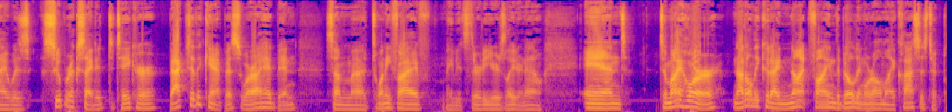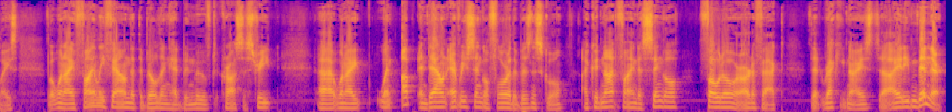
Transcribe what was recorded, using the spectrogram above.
I was super excited to take her back to the campus where I had been some uh, 25, maybe it's 30 years later now. And to my horror, not only could I not find the building where all my classes took place, but when I finally found that the building had been moved across the street, uh, when I went up and down every single floor of the business school, I could not find a single photo or artifact that recognized uh, I had even been there.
